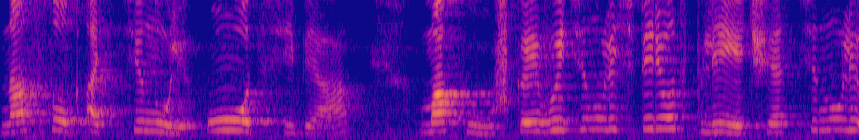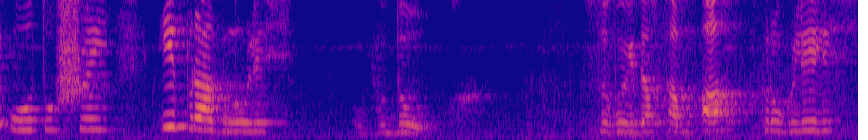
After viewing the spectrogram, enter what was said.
носок оттянули от себя, макушкой вытянулись вперед, плечи оттянули от ушей и прогнулись. Вдох. С выдохом округлились.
